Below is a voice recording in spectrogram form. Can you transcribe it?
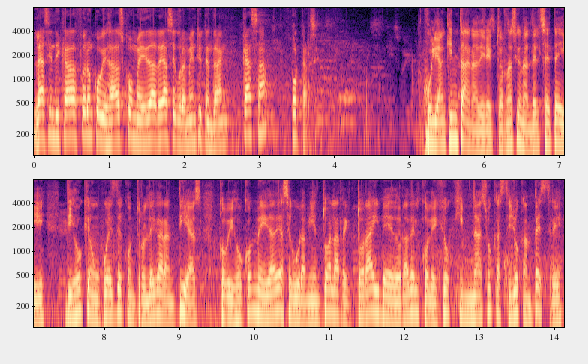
Las indicadas fueron cobijadas con medida de aseguramiento y tendrán casa por cárcel. Julián Quintana, director nacional del CTI, dijo que un juez de control de garantías cobijó con medida de aseguramiento a la rectora y veedora del colegio Gimnasio Castillo Campestre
